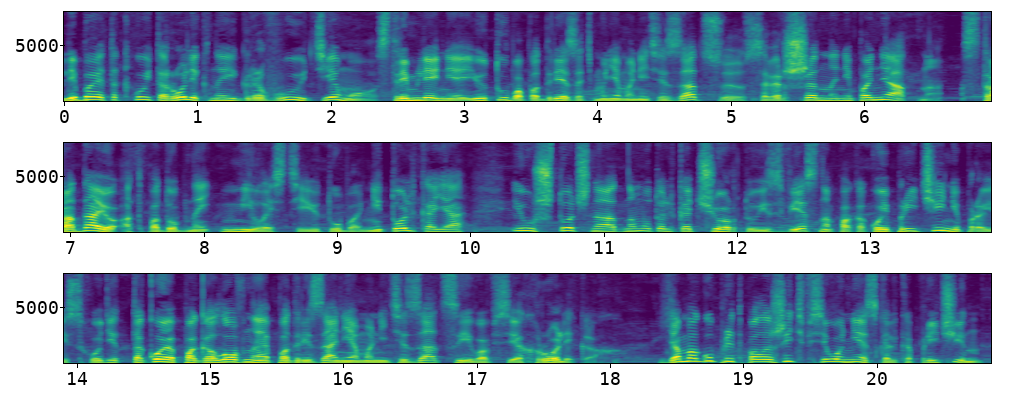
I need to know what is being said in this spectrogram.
либо это какой-то ролик на игровую тему, стремление Ютуба подрезать мне монетизацию совершенно непонятно. Страдаю от подобной милости Ютуба не только я, и уж точно одному только черту известно, по какой причине происходит такое поголовное подрезание монетизации во всех роликах. Я могу предположить всего несколько причин.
